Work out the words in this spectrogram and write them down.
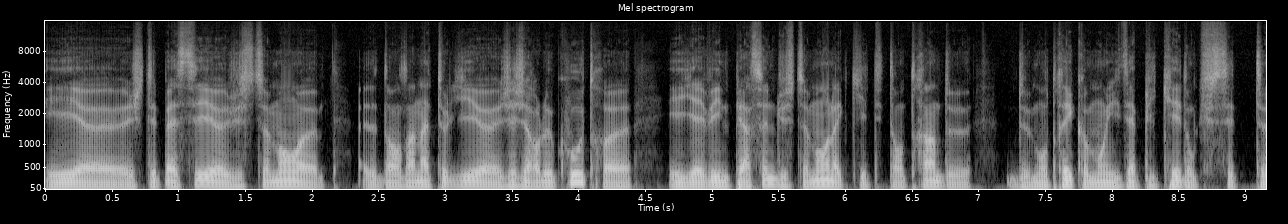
Et euh, j'étais passé euh, justement euh, dans un atelier Gégère Lecoutre et il y avait une personne justement là qui était en train de, de montrer comment ils appliquaient donc cette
